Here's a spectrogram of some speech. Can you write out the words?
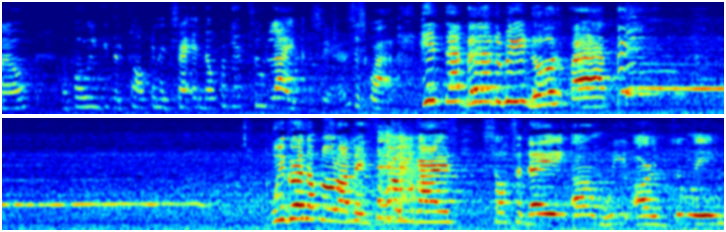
chat. And chatting, don't forget to like, share, subscribe. Hit that bell to be notified. Bing. We girls upload our next video, you guys. So today, um, we are doing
